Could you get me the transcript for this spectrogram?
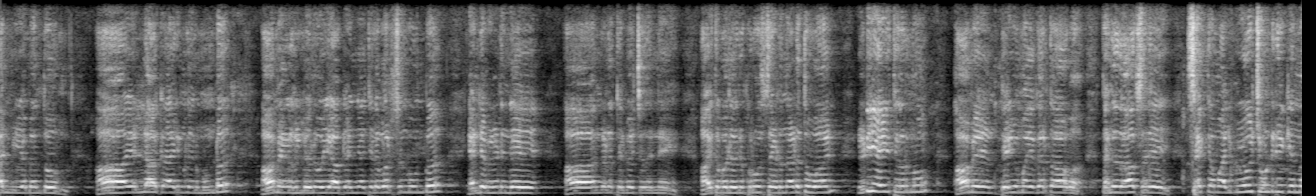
ആത്മീയ ബന്ധവും ആ എല്ലാ കാര്യങ്ങളിലും ഉണ്ട്. ആ കഴിഞ്ഞ ചില വർഷം മുൻപ് എന്റെ വീടിന്റെ ആ അങ്കണത്തിൽ വെച്ച് തന്നെ അതുപോലെ ഒരു ക്രൂസ് സൈഡ് നടത്തുവാൻ ഇടിയായി തീർന്നു. ആമേൻ. ദൈവമായ കർത്താവ് തന്റെ ദാസനെ ശക്തമായി ഉപയോഗിച്ചുകൊണ്ടിരിക്കുന്ന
